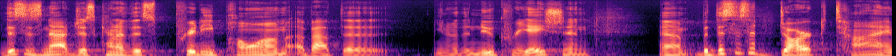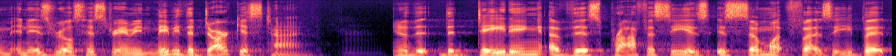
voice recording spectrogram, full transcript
this is not just kind of this pretty poem about the, you know, the new creation, um, but this is a dark time in Israel's history. I mean, maybe the darkest time. You know, the, the dating of this prophecy is, is somewhat fuzzy, but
